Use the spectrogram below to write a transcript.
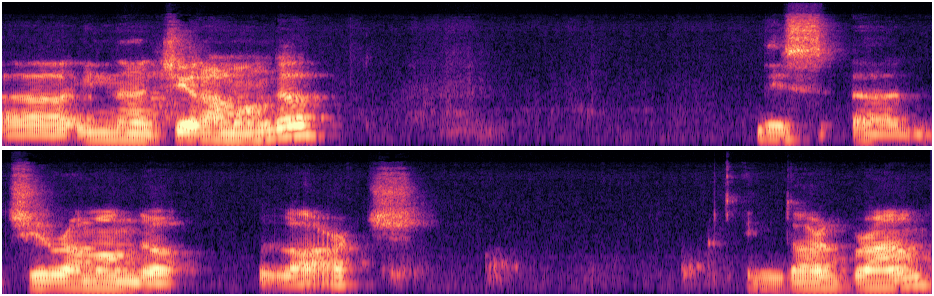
uh, in uh, Giramondo. This uh, Giramondo large in dark brown.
